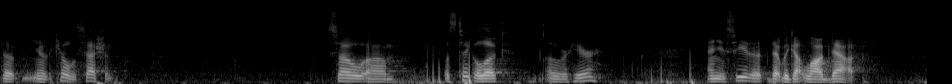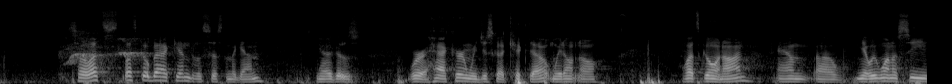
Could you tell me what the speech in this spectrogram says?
the, you know, to kill the session. So um, let's take a look over here, and you see that, that we got logged out. So let's, let's go back into the system again, you know, because we're a hacker and we just got kicked out and we don't know what's going on. And, uh, you know, we want to see,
